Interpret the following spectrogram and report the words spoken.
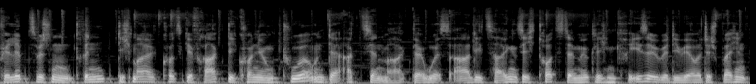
Philipp, zwischendrin dich mal kurz gefragt, die Konjunktur und der Aktienmarkt der USA, die zeigen sich trotz der möglichen Krise, über die wir heute sprechen,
